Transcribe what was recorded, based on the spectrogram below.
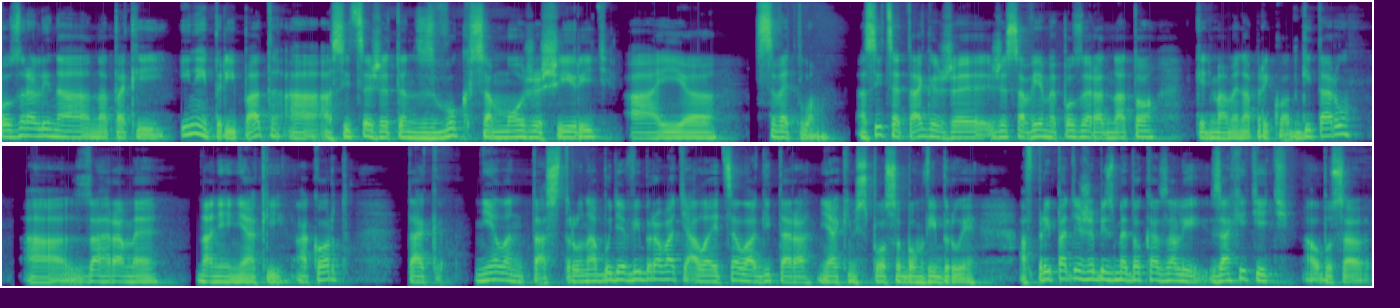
pozreli na, na taký iný prípad a, a síce, že ten zvuk sa môže šíriť aj e, svetlom. A síce tak, že, že sa vieme pozerať na to, keď máme napríklad gitaru a zahráme na nej nejaký akord, tak nielen tá struna bude vibrovať, ale aj celá gitara nejakým spôsobom vibruje. A v prípade, že by sme dokázali zachytiť alebo sa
